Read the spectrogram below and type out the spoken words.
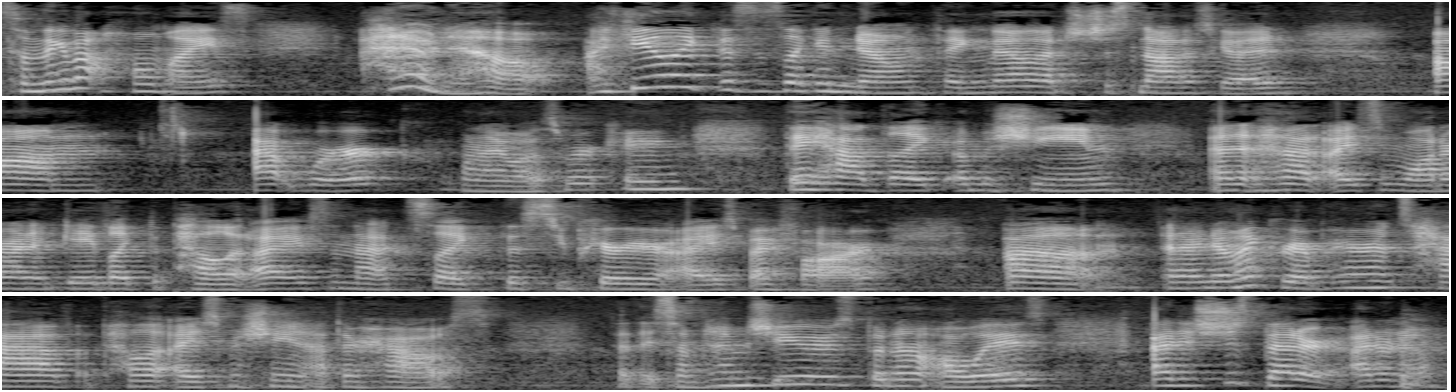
something about home ice, I don't know. I feel like this is like a known thing though, that it's just not as good. Um, at work, when I was working, they had like a machine and it had ice and water and it gave like the pellet ice and that's like the superior ice by far. Um, and I know my grandparents have a pellet ice machine at their house that they sometimes use, but not always. And it's just better, I don't know.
